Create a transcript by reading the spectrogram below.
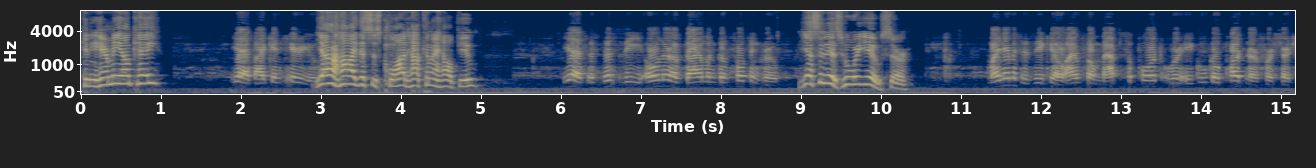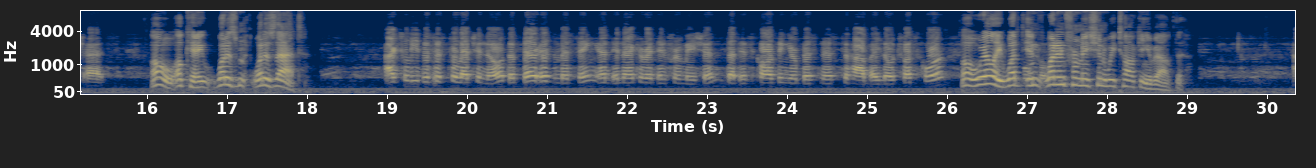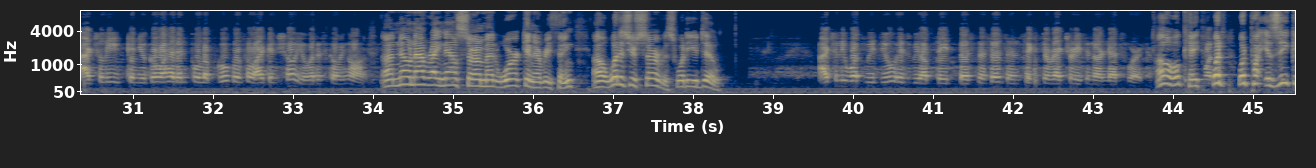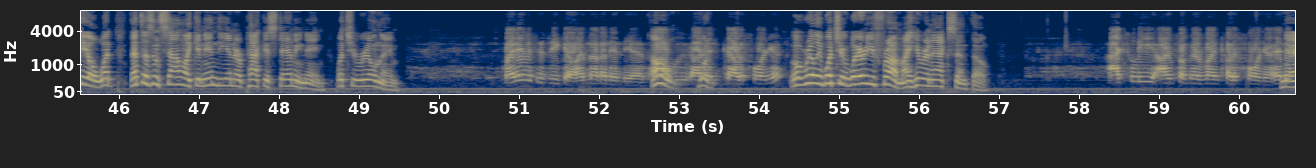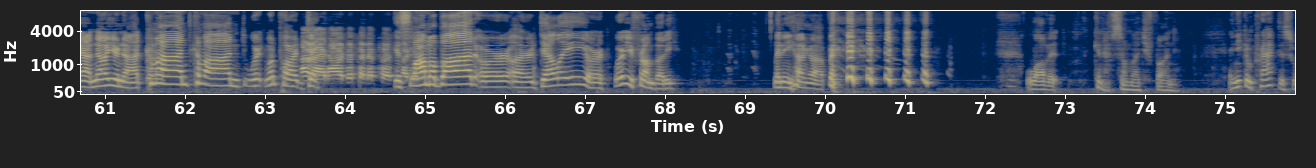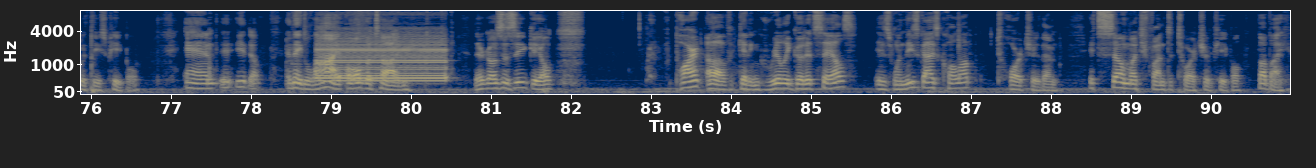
Can you hear me okay? Yes, I can hear you. Yeah, hi, this is Claude. How can I help you? Yes, is this the owner of Diamond Consulting Group? Yes, it is. Who are you, sir? My name is Ezekiel. I'm from Map Support. We're a Google partner for search ads. Oh, okay. What is what is that? Actually, this is to let you know that there is missing and inaccurate information that is causing your business to have a low trust score. Oh, really? What in, what information are we talking about? Actually, can you go ahead and pull up Google so I can show you what is going on? Uh, no, not right now, sir. I'm at work and everything. Uh, what is your service? What do you do? Actually, what we do is we update businesses and six directories in our network. Oh, okay. What- What what part? Ezekiel? What? That doesn't sound like an Indian or Pakistani name. What's your real name? My name is Ezekiel. I'm not an Indian. Oh, uh, we are what- in California. Oh, really? What's your? Where are you from? I hear an accent though. Actually, I'm from Irvine, California. And Nah, no, you're not. Come on, come on. Where, what part? All De- right, I'll just send a post. Islamabad or or Delhi or where are you from, buddy? And he hung up. Love it. You can have so much fun, and you can practice with these people, and you know, and they lie all the time. There goes Ezekiel. Part of getting really good at sales is when these guys call up, torture them. It's so much fun to torture people. Bye bye.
